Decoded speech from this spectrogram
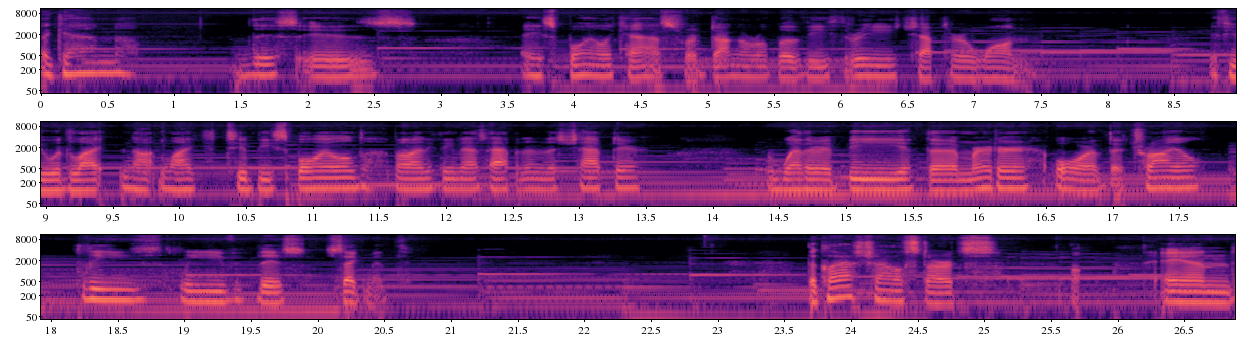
Again, this is a spoiler cast for Danganronpa V3 Chapter 1. If you would like not like to be spoiled about anything that's happened in this chapter, whether it be the murder or the trial, please leave this segment. The class trial starts, and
